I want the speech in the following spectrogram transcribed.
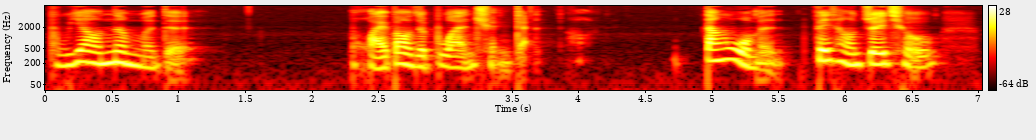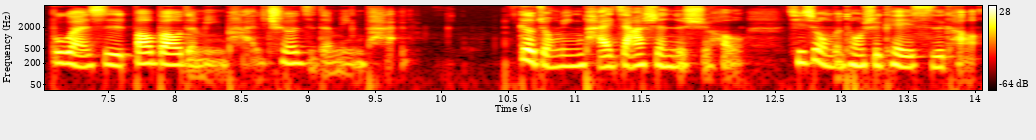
不要那么的怀抱着不安全感，当我们非常追求。不管是包包的名牌、车子的名牌、各种名牌加身的时候，其实我们同时可以思考：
